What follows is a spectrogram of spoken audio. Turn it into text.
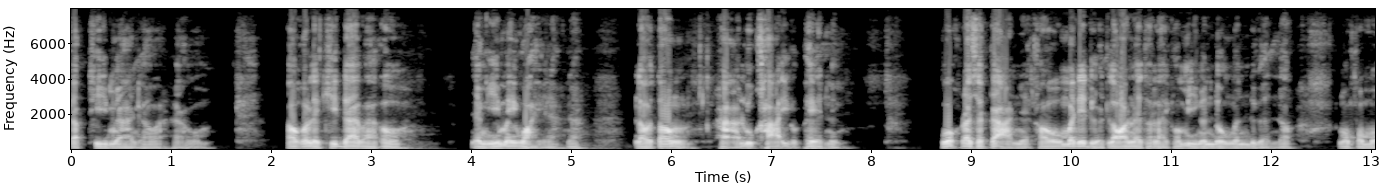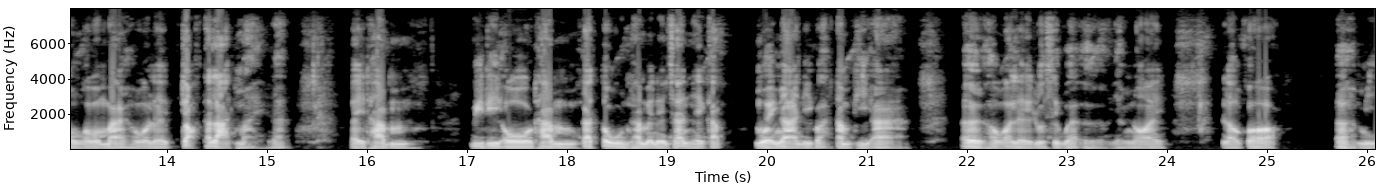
กับทีมงานเขาอะครับผมเขาก็เลยคิดได้ว่า โอ้ อย่างนี้ไม่ไหวแล้วนะเราต้องหาลูกค้าอีกประเภทหนึ่งพวกราชการเนี่ยเขาไม่ได้เดือดร้อนอะไรเท่าไหร่เขามีเงินดงเงินเดือนเนาะงบประมงเขาประมาณเขาก็เลยเจาะตลาดใหม่นะไปทำวิดีโอทำการ์ตูนทำแอนิเมชันให้กับหน่วยงานดีกว่าทำ PR เออเขาก็เลยรู้สึกว่าเอออย่างน้อย เราก็เออมี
